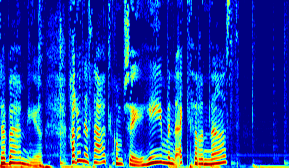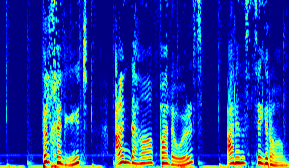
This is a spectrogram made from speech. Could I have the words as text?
سبعمية. خلونا أساعدكم شيء. هي من أكثر الناس في الخليج. عندها فولورز على انستغرام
